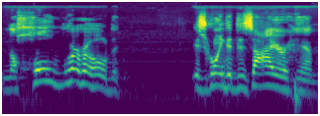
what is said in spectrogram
And the whole world is going to desire him.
